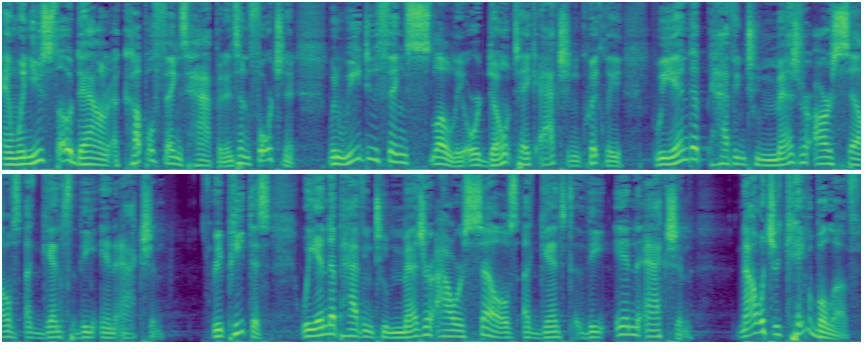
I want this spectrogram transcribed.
And when you slow down, a couple things happen. It's unfortunate. When we do things slowly or don't take action quickly, we end up having to measure ourselves against the inaction. Repeat this. We end up having to measure ourselves against the inaction, not what you're capable of.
